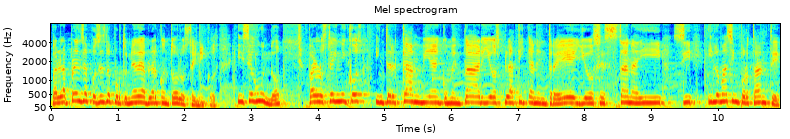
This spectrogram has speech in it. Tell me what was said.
para la prensa pues es la oportunidad de hablar con todos los técnicos. Y segundo, para los técnicos intercambian comentarios, platican entre ellos, están ahí, ¿sí? Y lo más importante,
